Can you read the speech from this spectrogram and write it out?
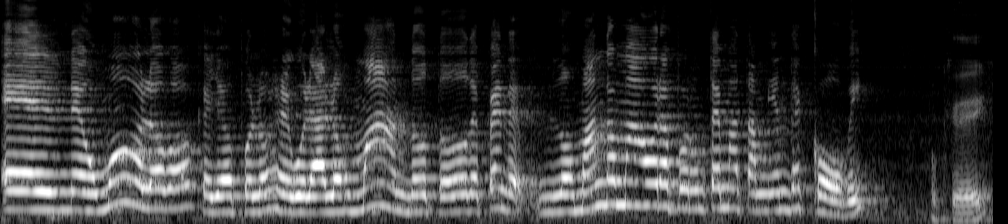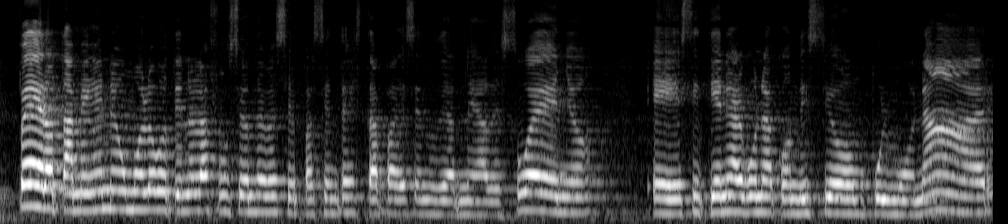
El neumólogo, que yo por lo regular los mando, todo depende. Los mando más ahora por un tema también de COVID. Ok. Pero también el neumólogo tiene la función de ver si el paciente está padeciendo de apnea de sueño, eh, si tiene alguna condición pulmonar,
